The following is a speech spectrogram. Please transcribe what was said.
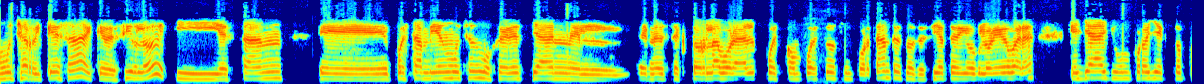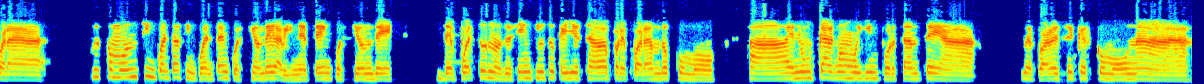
mucha riqueza, hay que decirlo, y están eh, pues también muchas mujeres ya en el, en el sector laboral, pues con puestos importantes. Nos decía, te digo, Gloria Guevara, que ya hay un proyecto para, pues como un 50-50 en cuestión de gabinete, en cuestión de, de puestos. Nos decía incluso que ella estaba preparando como a, en un cargo muy importante a, me parece que es como una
